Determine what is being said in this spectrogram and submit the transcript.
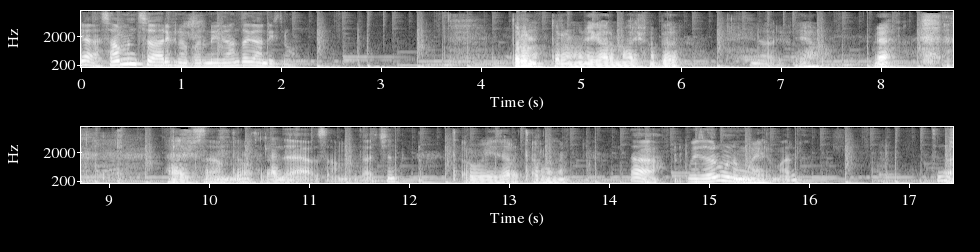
ያ ሳምንት አሪፍ ነበር። እኔ ጋር አንተ ጋር እንዴት ነው? ጥሩ ነው ጥሩ ነው። እኔ ጋርም አሪፍ ነበረ። ሳምንታችን ጥሩ ወይዘር ጥሩ ነው። ወይዘሩ ምንም አይልም አይደል? ትንሽ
